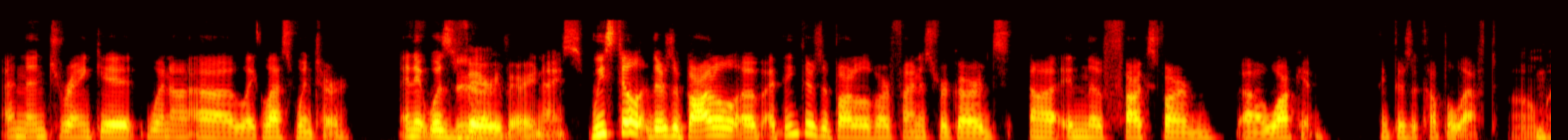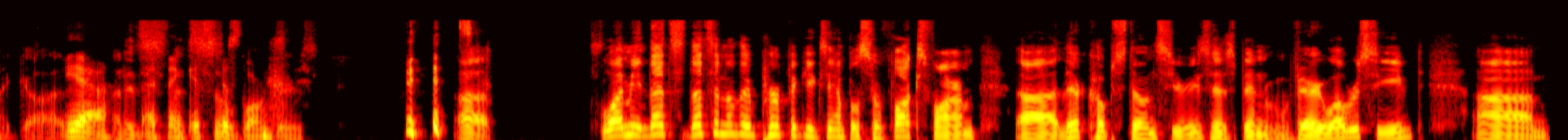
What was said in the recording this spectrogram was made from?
and then drank it when I uh like last winter. And it was yeah. very very nice. We still there's a bottle of I think there's a bottle of our finest regards uh in the Fox Farm uh walk-in. I think there's a couple left. Oh my god. Yeah. That is I think it's so just... bonkers. uh well, I mean that's that's another perfect example. So Fox Farm, uh, their Copestone series has been very well received. Um,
